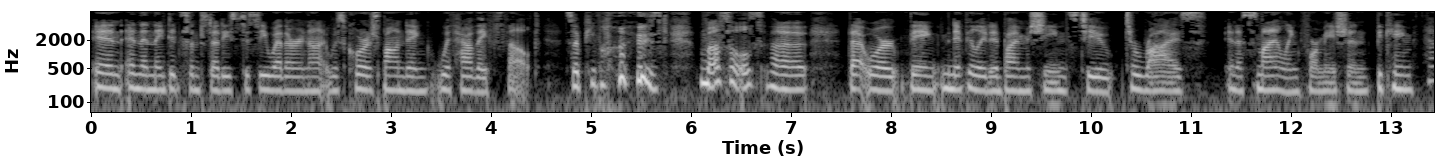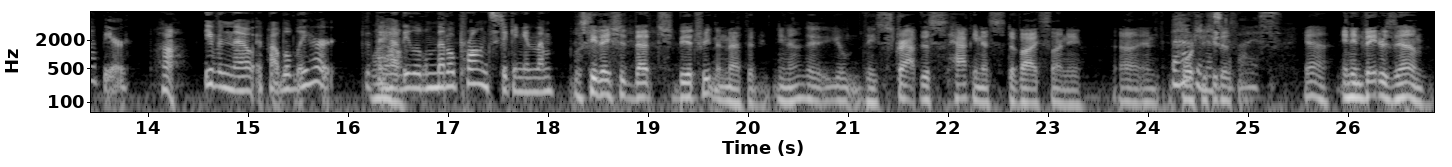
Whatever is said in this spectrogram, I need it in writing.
And and then they did some studies to see whether or not it was corresponding with how they felt. So people whose muscles uh, that were being manipulated by machines to to rise in a smiling formation became happier, Huh. even though it probably hurt. That they Wow. had the little metal prongs sticking in them. Well, see, they should that should be a treatment method. You know, they you, they strap this happiness device on you uh, and The forces happiness you to. device. Yeah, in Invader Zim,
